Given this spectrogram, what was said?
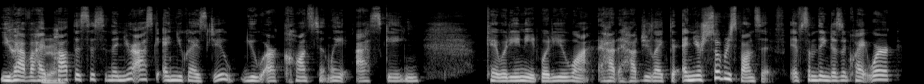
You have a hypothesis yeah. and then you're asking, and you guys do. You are constantly asking Okay, what do you need? What do you want? How, how do you like that? And you're so responsive. If something doesn't quite work,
